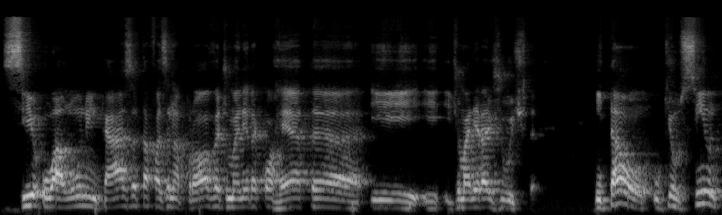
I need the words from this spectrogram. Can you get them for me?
se o aluno em casa está fazendo a prova de maneira correta e, e, e de maneira justa? Então, o que eu sinto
